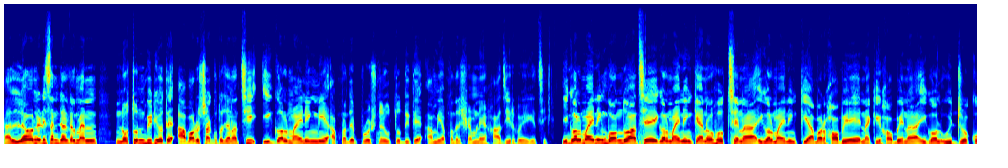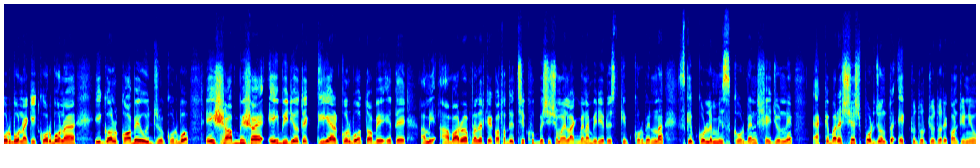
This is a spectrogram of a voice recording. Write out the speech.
হ্যালো লেডিস অ্যান্ড জেন্টেলম্যান নতুন ভিডিওতে আবারও স্বাগত জানাচ্ছি ইগল মাইনিং নিয়ে আপনাদের প্রশ্নের উত্তর দিতে আমি আপনাদের সামনে হাজির হয়ে গেছি। ইগল মাইনিং বন্ধ আছে। ইগল মাইনিং কেন হচ্ছে না? ইগল মাইনিং কি আবার হবে নাকি হবে না? ইগল উইথড্র করব নাকি করব না? ইগল কবে উইথড্র করব? এই সব বিষয়ে এই ভিডিওতে ক্লিয়ার করব। তবে এতে আমি আবারও আপনাদেরকে কথা দিচ্ছি। খুব বেশি সময় লাগবে না। ভিডিওটা স্কিপ করবেন না। স্কিপ করলে মিস করবেন। সেই জন্যে একেবারে শেষ পর্যন্ত একটু ধৈর্য ধরে কন্টিনিউ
